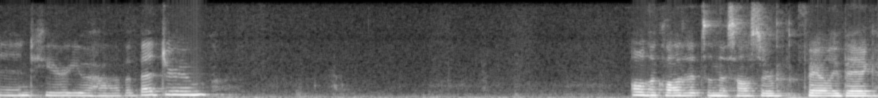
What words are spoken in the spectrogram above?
And here you have a bedroom. All the closets in this house are fairly big.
